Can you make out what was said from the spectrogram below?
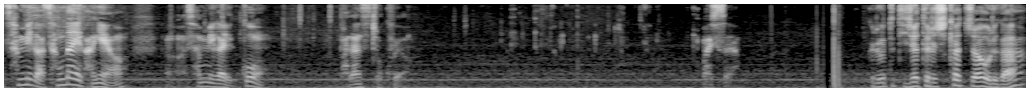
산미가 상당히 강해요. 어, 산미가 있고 밸런스 좋고요. 맛있어요. 그리고 또 디저트를 시켰죠 우리가.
